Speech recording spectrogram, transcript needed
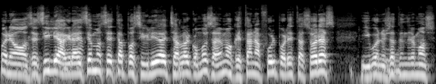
Bueno, Cecilia, agradecemos esta posibilidad de charlar con vos. Sabemos que están a full por estas horas y bueno, ya tendremos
